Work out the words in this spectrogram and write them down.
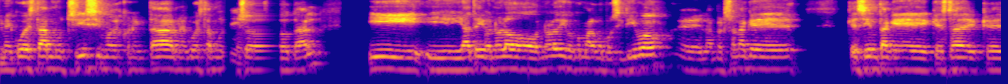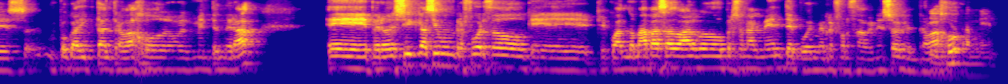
me cuesta muchísimo desconectar, me cuesta mucho tal. Y, ya te digo, no lo, no lo digo como algo positivo. Eh, la persona que, sienta que, que, es, un poco adicta al trabajo me entenderá. Eh, pero sí que ha sido un refuerzo que, cuando me ha pasado algo personalmente, pues me he reforzado en eso, en el trabajo. también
